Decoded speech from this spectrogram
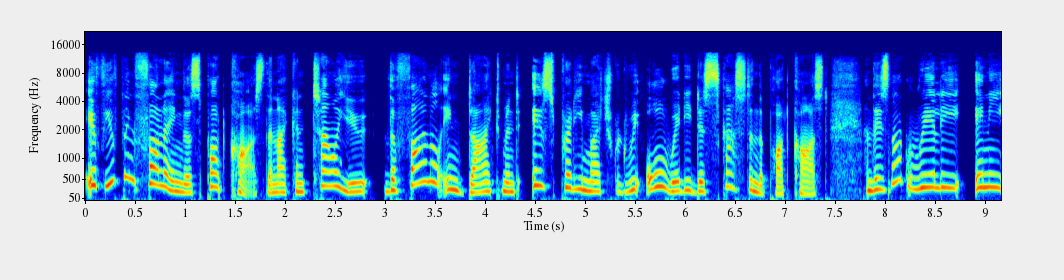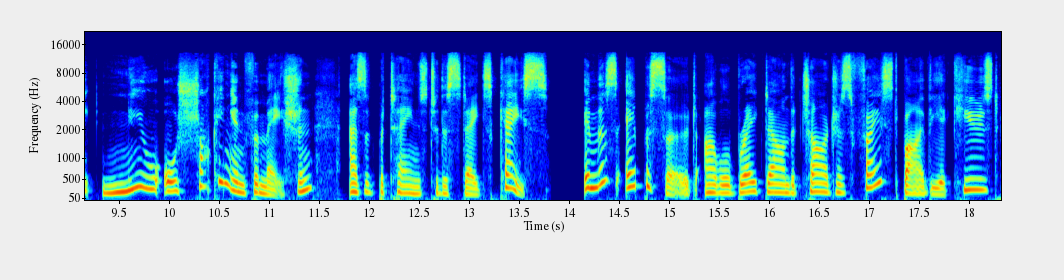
If you've been following this podcast, then I can tell you the final indictment is pretty much what we already discussed in the podcast, and there's not really any new or shocking information as it pertains to the state's case. In this episode, I will break down the charges faced by the accused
